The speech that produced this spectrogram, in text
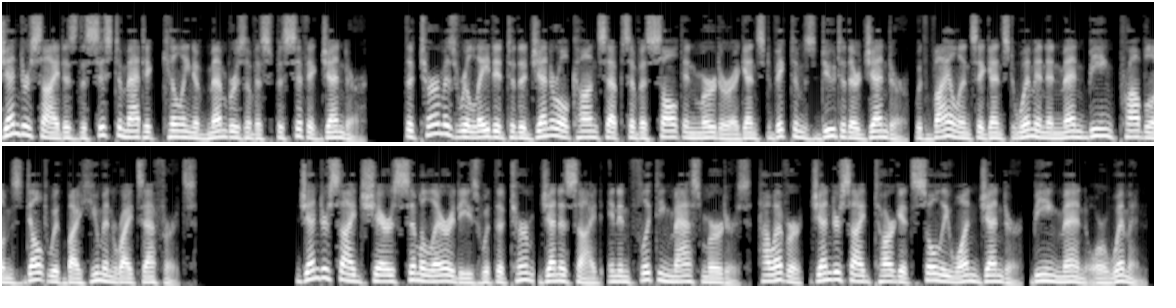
Gendercide is the systematic killing of members of a specific gender. The term is related to the general concepts of assault and murder against victims due to their gender, with violence against women and men being problems dealt with by human rights efforts. Gendercide shares similarities with the term genocide in inflicting mass murders, however, gendercide targets solely one gender, being men or women.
